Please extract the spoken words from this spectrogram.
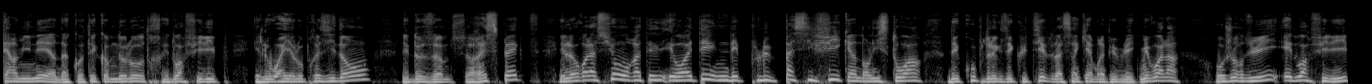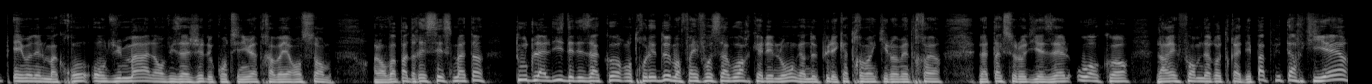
terminée hein, d'un côté comme de l'autre. Édouard Philippe est loyal au président, les deux hommes se respectent et leur relation aura été, une des plus pacifiques hein, dans l'histoire des couples de l'exécutif de la Ve République. Mais voilà, Aujourd'hui, Édouard Philippe et Emmanuel Macron ont du mal à envisager de continuer à travailler ensemble. Alors on ne va pas dresser ce matin toute la liste des désaccords entre les deux, mais enfin il faut savoir qu'elle est longue, hein, depuis les 80 km heure, la taxe sur le diesel ou encore la réforme des retraites. Et pas plus tard qu'hier,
